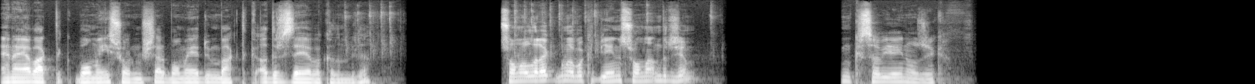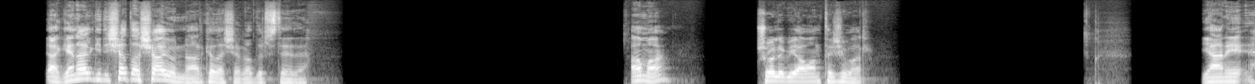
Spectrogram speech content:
Ena'ya baktık. Boma'yı sormuşlar. Boma'ya dün baktık. Others bakalım bir de. Son olarak buna bakıp yayını sonlandıracağım. Kısa bir yayın olacak. Ya genel gidişat aşağı yönlü arkadaşlar Others Day'de. Ama şöyle bir avantajı var. Yani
